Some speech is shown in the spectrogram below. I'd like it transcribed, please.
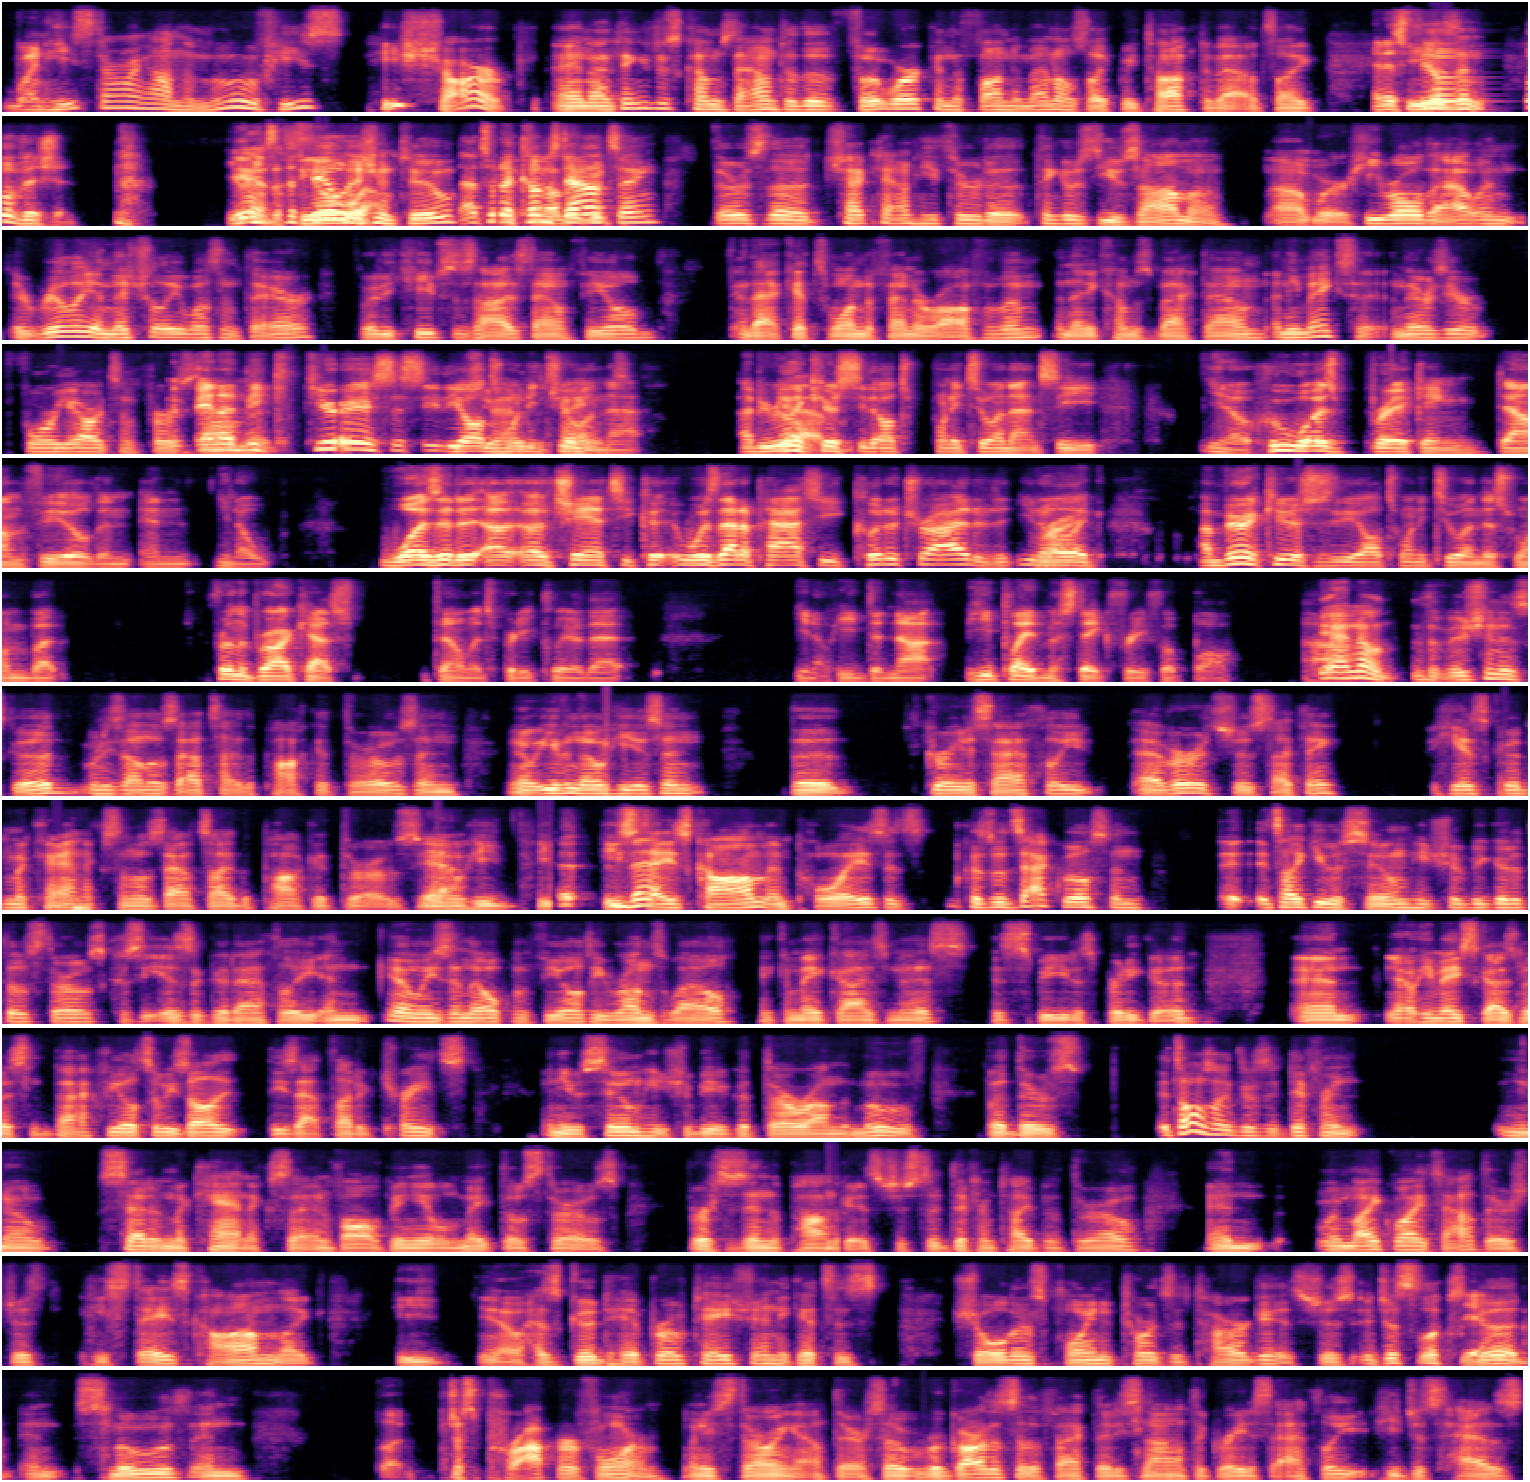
when he's throwing on the move, he's he's sharp, and I think it just comes down to the footwork and the fundamentals, like we talked about. It's like and his field vision. yeah, the, the field vision well. too. That's what That's it comes down to. Thing. There was the check down he threw to I think it was Uzomah, um, where he rolled out and it really initially wasn't there, but he keeps his eyes downfield and that gets one defender off of him, and then he comes back down and he makes it. And there's your four yards and first. And I'd be curious to see the all 22 on that. I'd be really yeah. curious to see the all 22 on that and see, you know, who was breaking down the field and and you know, was it a, a chance he could was that a pass he could have tried or you know right. like I'm very curious to see the all 22 on this one, but from the broadcast film, it's pretty clear that you know he did not he played mistake free football. Yeah, um, no, the vision is good when he's on those outside the pocket throws. And, you know, even though he isn't the greatest athlete ever, it's just, I think he has good mechanics in those outside the pocket throws. You yeah. know, he, he, he that, stays calm and poised. It's because with Zach Wilson, it's like you assume he should be good at those throws because he is a good athlete. And, you know, he's in the open field, he runs well, he can make guys miss. His speed is pretty good. And, you know, he makes guys miss in the backfield. So he's all these athletic traits. And you assume he should be a good thrower on the move. But there's it's almost like there's a different, you know, set of mechanics that involve being able to make those throws versus in the pocket. It's just a different type of throw. And when Mike White's out there, it's just he stays calm, like he, you know, has good hip rotation. He gets his shoulders pointed towards the target. It's just it just looks yeah. good and smooth and uh, just proper form when he's throwing out there. So regardless of the fact that he's not the greatest athlete, he just has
